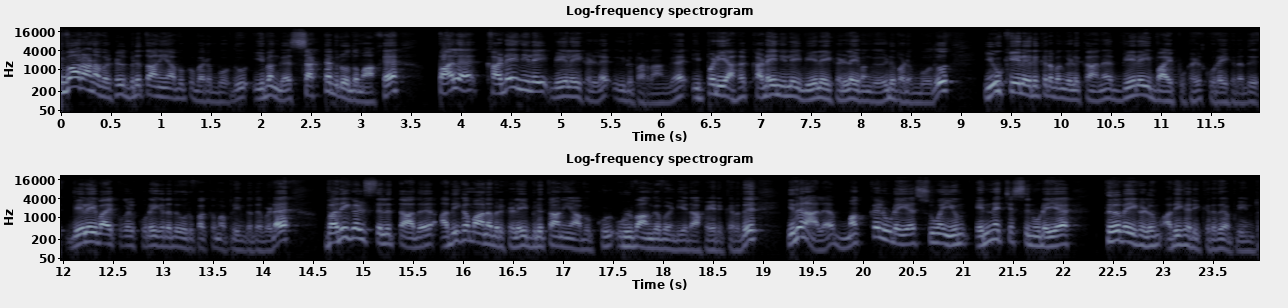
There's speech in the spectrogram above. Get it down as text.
இவ்வாறானவர்கள் பிரித்தானியாவுக்கு வரும்போது இவங்க சட்டவிரோதமாக பல கடைநிலை வேலைகளில் ஈடுபடுறாங்க. இப்படியாக கடைநிலை வேலைகளில் இவங்க ஈடுபடும் போது யூகேல இருக்கிறவங்களுக்கான வேலை வாய்ப்புகள் குறைகிறது. வேலை வாய்ப்புகள் குறைகிறது ஒரு பக்கம் அப்படின்றத விட வரிகள் செலுத்தாத அதிகமானவர்களை பிரித்தானியாவுக்குள் உள்வாங்க வேண்டியதாக இருக்கிறது. இதனால மக்களுடைய சுமையும் என்ஹெச்எஸ்னுடைய தேவைகளும் அதிகரிக்கிறது அப்படின்ற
